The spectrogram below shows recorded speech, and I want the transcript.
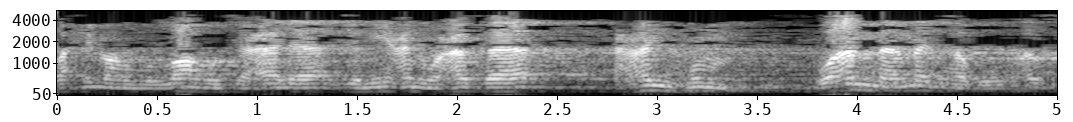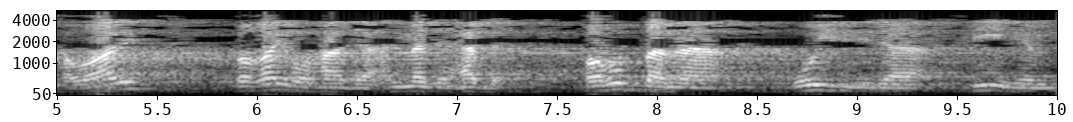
رحمهم الله تعالى جميعا وعفى عنهم. وأما مذهب الخوارج فغير هذا المذهب فربما وجد فيهم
